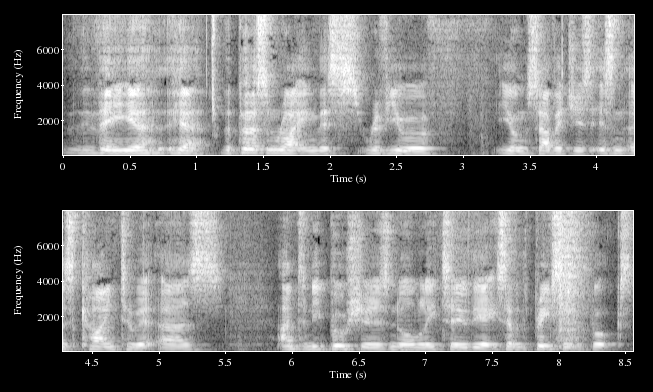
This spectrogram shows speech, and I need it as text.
The uh, yeah, the person writing this review of Young Savages isn't as kind to it as Anthony Boucher is normally to the 87th Precinct books.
